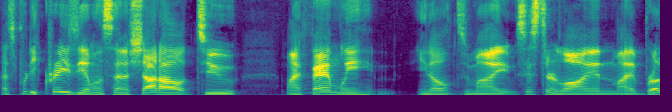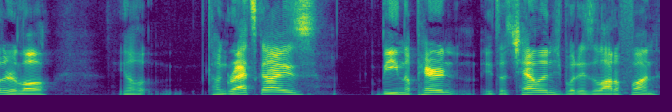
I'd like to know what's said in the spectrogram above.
That's pretty crazy. I'm going to send a shout out to my family, you know, to my sister in law and my brother in law. You know, congrats, guys. Being a parent, it's a challenge, but it's a lot of fun.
